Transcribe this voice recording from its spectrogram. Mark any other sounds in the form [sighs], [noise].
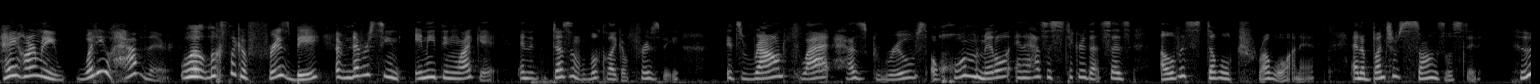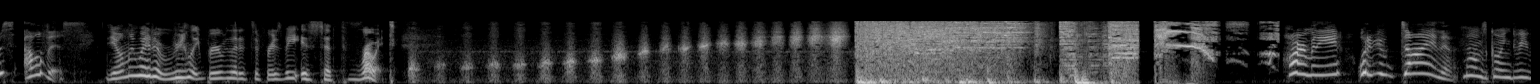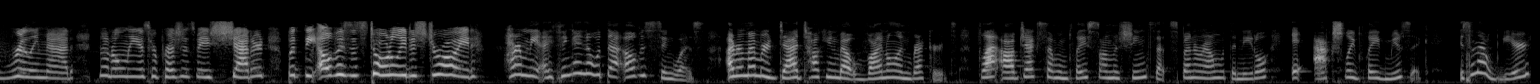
Hey, Harmony, what do you have there? Well, it looks like a frisbee. I've never seen anything like it, and it doesn't look like a frisbee. It's round, flat, has grooves, a hole in the middle, and it has a sticker that says Elvis Double Trouble on it, and a bunch of songs listed. Who's Elvis? The only way to really prove that it's a frisbee is to throw it. Mom's going to be really mad. Not only is her precious vase shattered, but the Elvis is totally destroyed. Harmony, I think I know what that Elvis thing was. I remember Dad talking about vinyl and records, flat objects that, when placed on machines that spun around with a needle, it actually played music. Isn't that weird?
